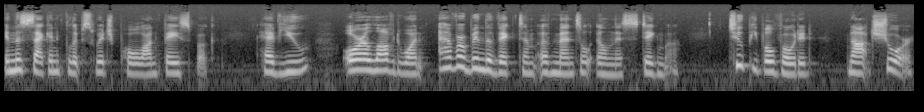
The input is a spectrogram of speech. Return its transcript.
in the second Flip Switch poll on Facebook. Have you or a loved one ever been the victim of mental illness stigma? Two people voted not sure.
